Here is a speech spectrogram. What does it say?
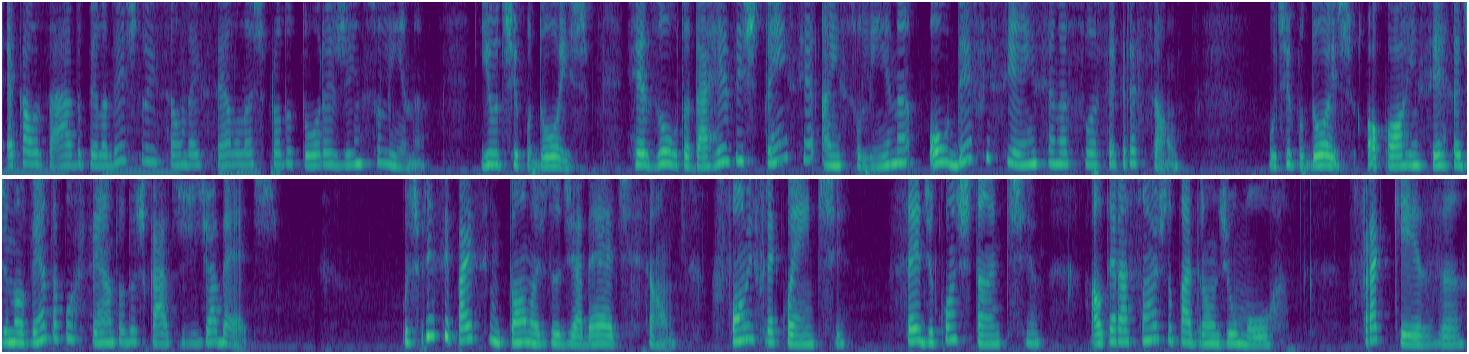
é causado pela destruição das células produtoras de insulina, e o tipo 2 resulta da resistência à insulina ou deficiência na sua secreção, o tipo 2 ocorre em cerca de 90% dos casos de diabetes. Os principais sintomas do diabetes são fome frequente, sede constante, alterações do padrão de humor, fraqueza,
